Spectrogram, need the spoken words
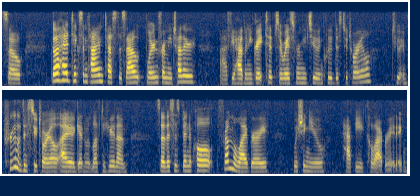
So go ahead, take some time, test this out, learn from each other. Uh, if you have any great tips or ways for me to include this tutorial, to improve this tutorial, I again would love to hear them. So this has been Nicole from the library, wishing you happy collaborating.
